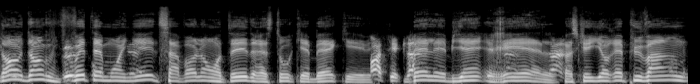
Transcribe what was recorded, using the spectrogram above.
Donc, donc vous pouvez témoigner de sa volonté de rester au Québec et ah, bel et bien réel, parce qu'il aurait pu vendre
